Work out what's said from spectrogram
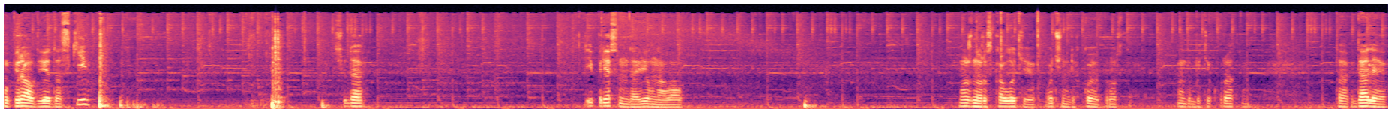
Упирал две доски сюда и прессом давил на вал. Можно расколоть ее очень легко и просто. Надо быть аккуратным. Так, далее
